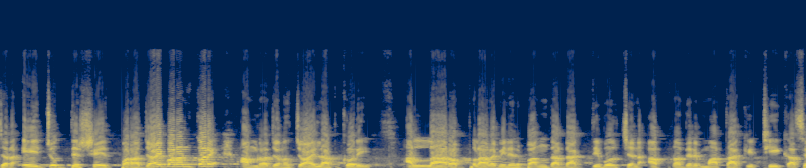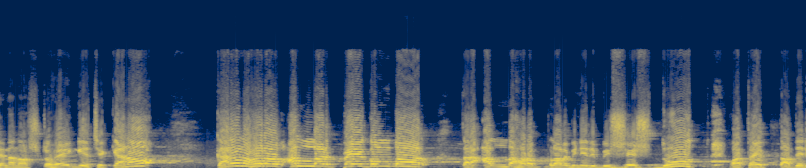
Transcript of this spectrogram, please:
যেন এই যুদ্ধে সে পরাজয় বরণ করে, আমরা যেন জয়লাভ করি। আল্লাহ রব্বুল আলমিনের বান্দা ডাকতে বলছেন, আপনাদের মাথা কি ঠিক আছে না নষ্ট হয়ে গিয়েছে? কেন? কারণ হলো আল্লাহর পেগম্বর তারা আল্লাহ আলামিনের বিশেষ দূত, অতএব তাদের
